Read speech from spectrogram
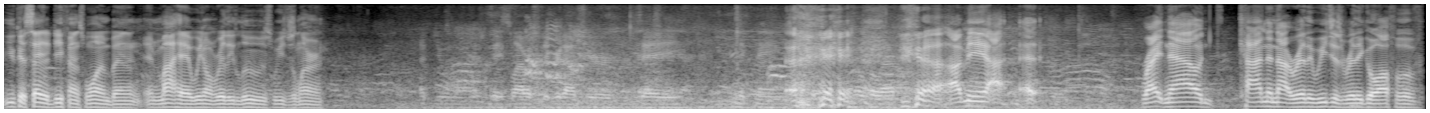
you could say the defense won, but in, in my head, we don't really lose. We just learn. Have you and Zay Flowers figured out your Zay nickname? yeah, I mean, I, right now, kind of not really. We just really go off of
